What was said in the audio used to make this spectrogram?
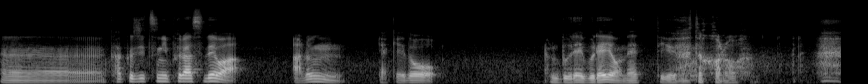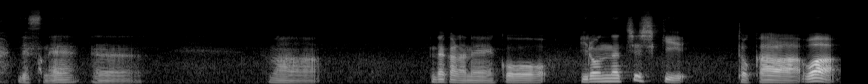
うん確実にプラスではあるんやけどブレブレよねっていうところですね。うんまあだからねこういろんな知識とかは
